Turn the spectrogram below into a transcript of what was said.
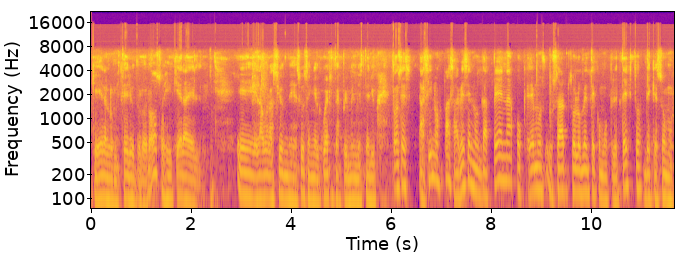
que eran los misterios dolorosos y que era el, eh, la oración de Jesús en el cuerpo, el primer misterio. Entonces, así nos pasa, a veces nos da pena o queremos usar solamente como pretexto de que somos.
